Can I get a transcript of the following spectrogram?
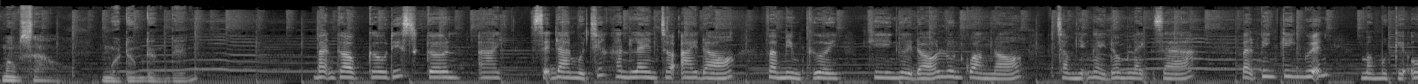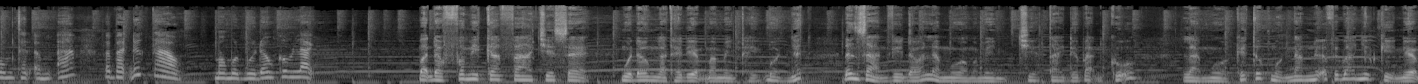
mong sao mùa đông đừng đến. Bạn gặp câu Girl ai sẽ đan một chiếc khăn len cho ai đó và mỉm cười khi người đó luôn quàng nó trong những ngày đông lạnh giá. Bạn Pinky Nguyễn mong một cái ôm thật ấm áp và bạn Đức Thảo mong một mùa đông không lạnh. Bạn đọc Famikafa chia sẻ mùa đông là thời điểm mà mình thấy buồn nhất, đơn giản vì đó là mùa mà mình chia tay đứa bạn cũ, là mùa kết thúc một năm nữa với bao nhiêu kỷ niệm.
